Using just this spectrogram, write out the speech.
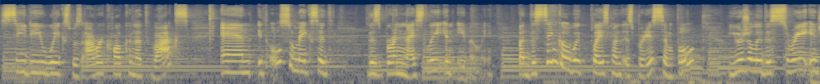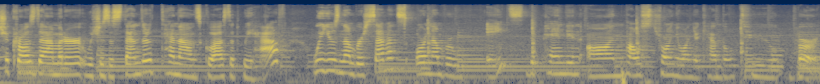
CD wicks with our coconut wax and it also makes it this burn nicely and evenly. But the single wick placement is pretty simple. Usually the 3 inch across diameter, which is a standard 10 ounce glass that we have, we use number 7s or number 8s depending on how strong you want your candle to burn.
